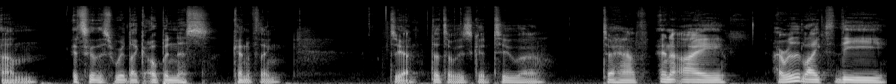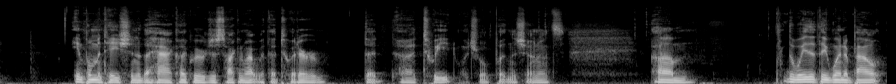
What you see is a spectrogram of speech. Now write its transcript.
Um, it's this weird like openness kind of thing. So yeah, that's always good to uh, to have. And I I really liked the implementation of the hack, like we were just talking about with that Twitter that uh, tweet, which we'll put in the show notes. Um, the way that they went about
